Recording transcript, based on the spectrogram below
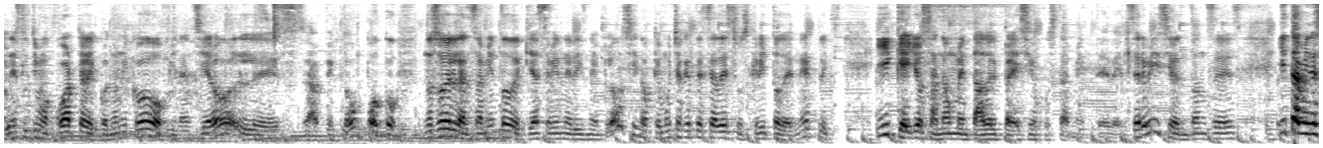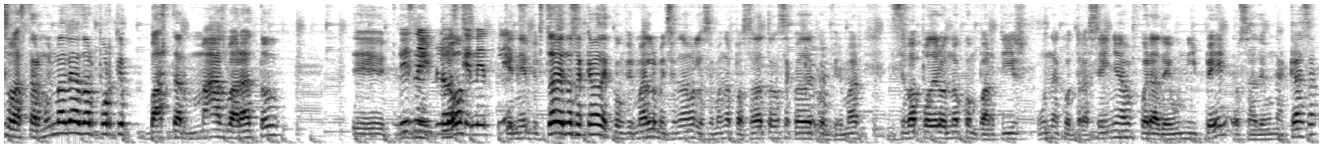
En este último quarter económico o financiero les afectó un poco. No solo el lanzamiento de que ya se viene Disney Plus, sino que mucha gente se ha desuscrito de Netflix. Y que ellos han aumentado el precio justamente del servicio. Entonces. Y también eso va a estar muy madreador porque va a estar más barato. Eh, Disney Plus que Netflix. Todavía no se acaba de confirmar, lo mencionamos la semana pasada, todavía no se acaba de confirmar si se va a poder o no compartir una contraseña fuera de un IP, o sea, de una casa.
